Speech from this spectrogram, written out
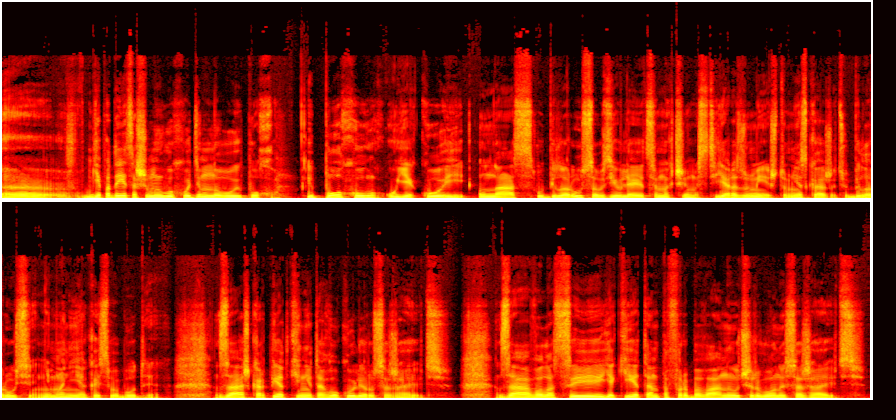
мне падаецца что мы выходим новую эпоху. Эпоху у якой у нас у беларусаў з'яўляецца магчымасці. Я разумею что мне скажуць у беларусі няма ніякай свабоды. За шкарпеткі не таго колеру сажаюць. За валасы якія там пафарбаваны ў чырвоны сажаюць. Э,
